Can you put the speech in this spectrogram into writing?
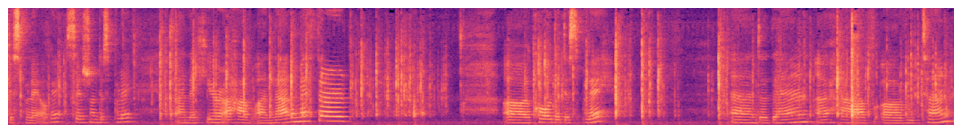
display okay? Session display. And here I have another method uh, called display. And then I have a return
